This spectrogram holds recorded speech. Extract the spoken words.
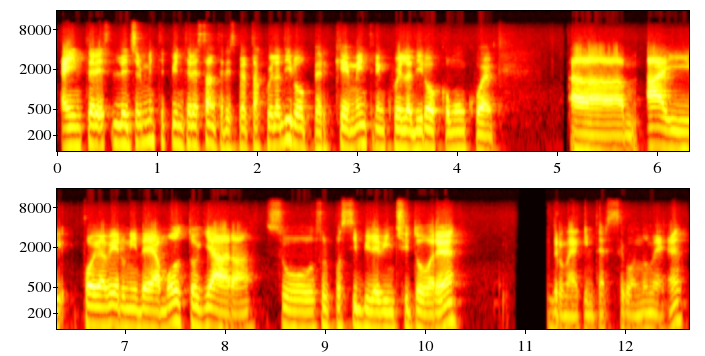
è inter- leggermente più interessante rispetto a quella di Raw perché mentre in quella di Raw comunque uh, hai, puoi avere un'idea molto chiara su, sul possibile vincitore, Drew McIntyre secondo me,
